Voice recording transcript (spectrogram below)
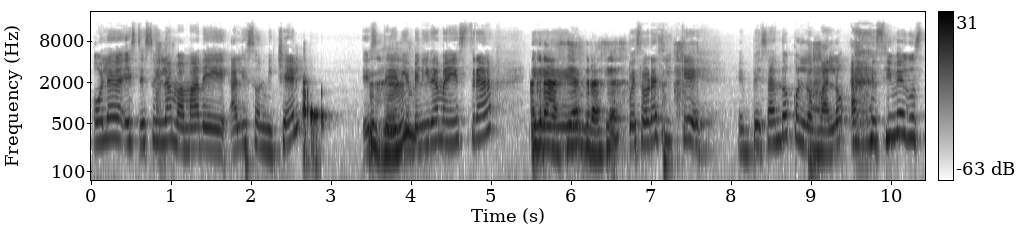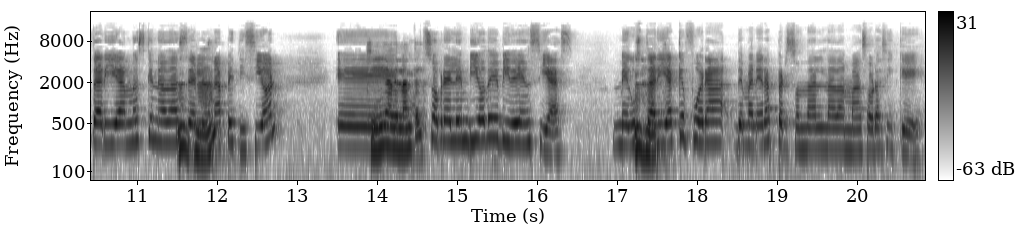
Hola, este soy la mamá de Alison Michelle. Este, bienvenida maestra. Gracias, eh, gracias. Pues ahora sí que empezando con lo malo, sí me gustaría más que nada hacerle una petición. Eh, sí, adelante. Sobre el envío de evidencias. Me gustaría que fuera de manera personal nada más. Ahora sí que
